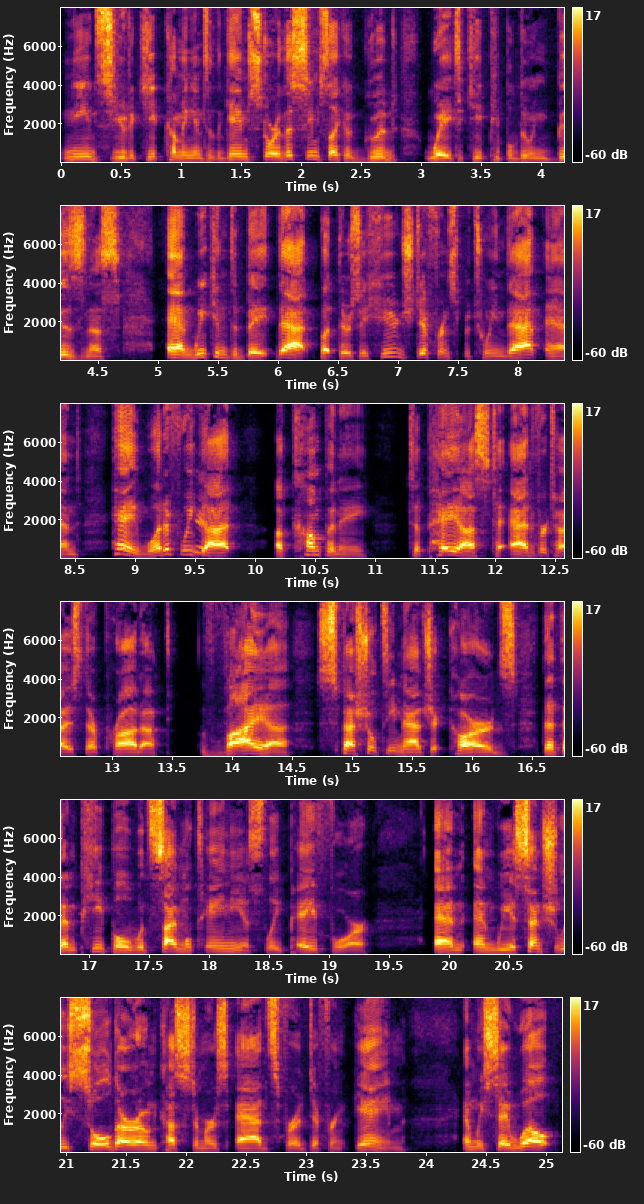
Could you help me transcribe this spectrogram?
needs you to keep coming into the game store. This seems like a good way to keep people doing business. And we can debate that, but there's a huge difference between that and, hey, what if we got a company to pay us to advertise their product via specialty magic cards that then people would simultaneously pay for. And, and we essentially sold our own customers ads for a different game. And we say, well,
